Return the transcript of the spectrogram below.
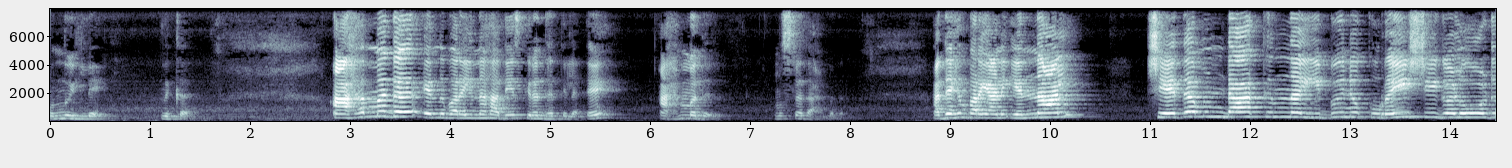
ഒന്നുമില്ലേ നിക്ക് അഹമ്മദ് എന്ന് പറയുന്ന ഹദീസ് ഗ്രന്ഥത്തിൽ ഏ? അഹമ്മദ് മുസ്ലദ് അഹമ്മദ്. അദ്ദേഹം പറയാണ് എന്നാൽ ക്ഷതമുണ്ടാക്കുന്ന ഇബിനു കുറേശികളോട്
